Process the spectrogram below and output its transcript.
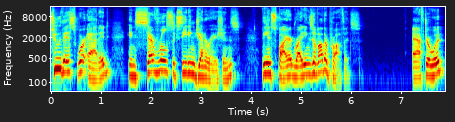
To this were added, in several succeeding generations, the inspired writings of other prophets. Afterward,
